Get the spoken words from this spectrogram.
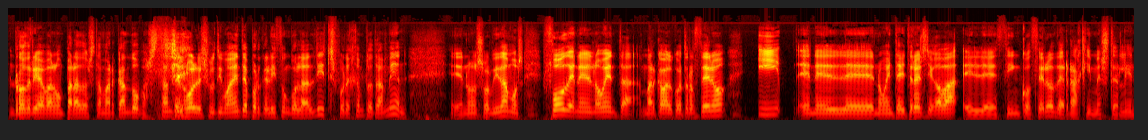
Rodri a balón parado está marcando bastantes Sí. goles últimamente porque le hizo un gol al Leeds, por ejemplo, también. Eh, no nos olvidamos. Foden en el 90 marcaba el 4-0 y en el eh, 93 llegaba el eh, 5-0 de Raheem Sterling.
